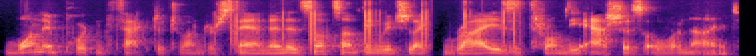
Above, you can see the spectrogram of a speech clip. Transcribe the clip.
one important factor to understand. And it's not something which like rises from the ashes overnight.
